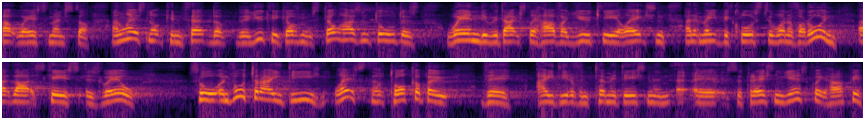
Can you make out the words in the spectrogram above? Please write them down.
at Westminster. And let's not confirm that the UK government still hasn't told us when they would actually have a UK election, and it might be close to one of our own at that case as well. So on voter ID, let's talk about the idea of intimidation and uh, uh, suppression. Yes, quite happy.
